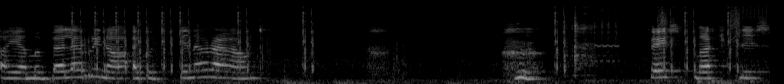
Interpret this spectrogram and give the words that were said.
I am a ballerina. I could spin around. Face match, please.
